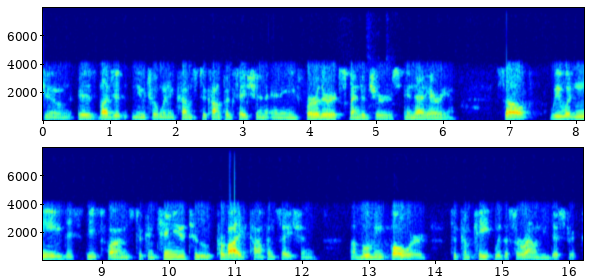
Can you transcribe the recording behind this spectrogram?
June is budget neutral when it comes to compensation and any further expenditures in that area. So we would need this, these funds to continue to provide compensation uh, moving forward to compete with the surrounding districts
